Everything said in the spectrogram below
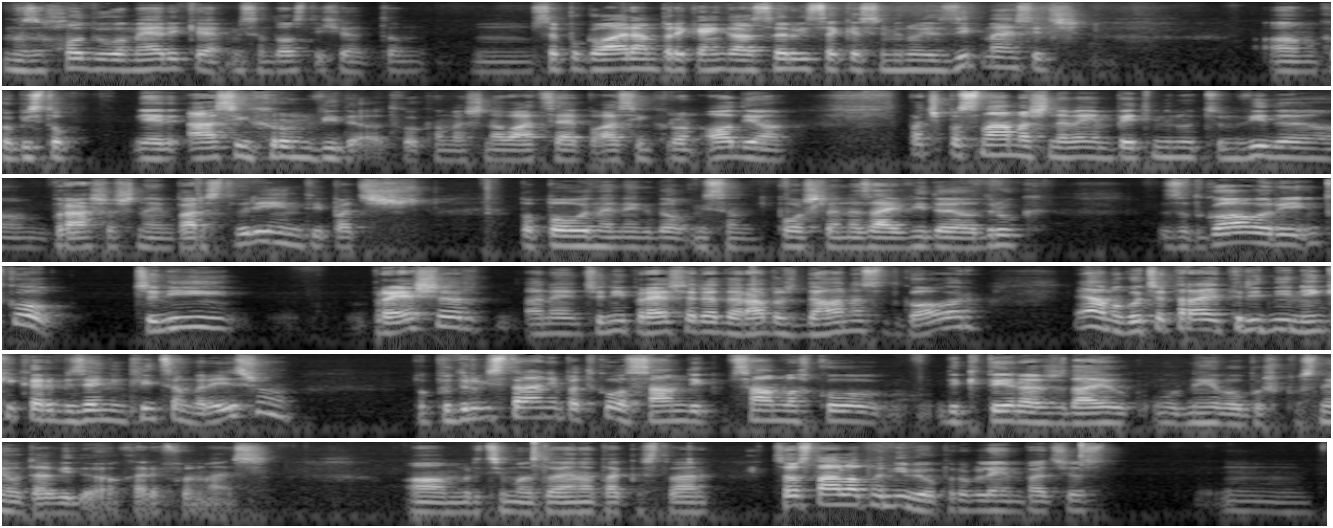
na zahodu Amerike, mislim, da jih je tam se pogovarjam prek enega servisa, ki se imenuje Zip Message, um, ki v bistvu je asinhron video, tako kot imaš na WhatsAppu, asinhron audio. Pač posnamaš, ne vem, pet minut video, vprašaš na en par stvari in ti pač popoldne nekdo, mislim, pošle nazaj video drug z odgovori. In tako, če ni prešer, ne, če ni prešer, da rabaš danes odgovor, ja, mogoče traje tri dni nekaj, kar bi z enim klicem rešil. Pa po drugi strani pa tako, sam, dik, sam lahko diktiraš, da je v dnevu boš posnel ta video, kar je full nice. Um, recimo, to je ena taka stvar. Vse ostalo pa ni bil problem, pač jaz mm,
